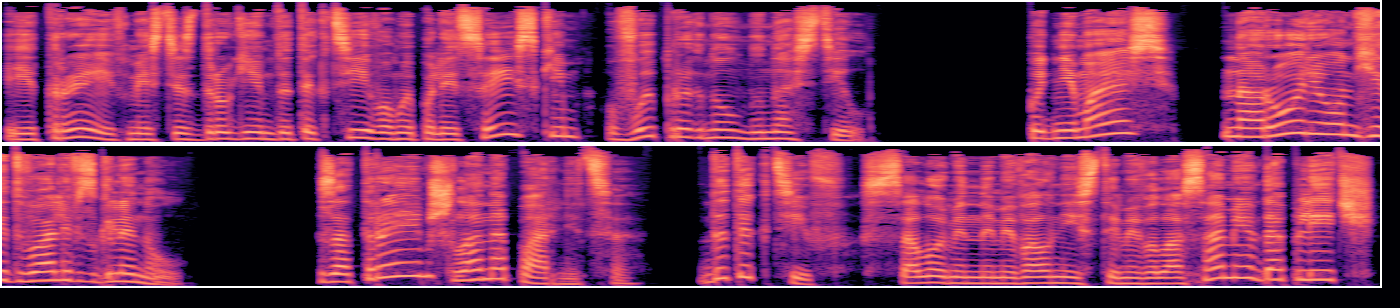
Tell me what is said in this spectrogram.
и Трей вместе с другим детективом и полицейским выпрыгнул на настил. Поднимаясь, на Рори он едва ли взглянул. За Треем шла напарница. Детектив с соломенными волнистыми волосами до плеч,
